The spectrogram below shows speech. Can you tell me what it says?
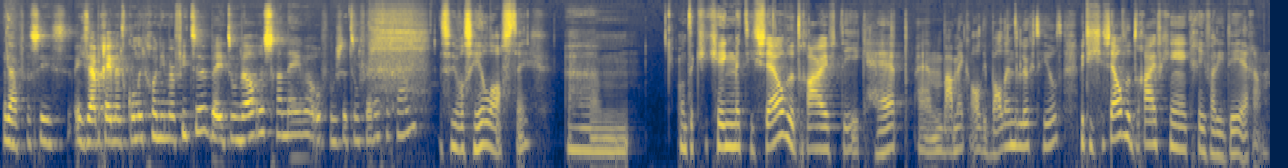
Ja, precies. Je zei op een gegeven moment kon ik gewoon niet meer fietsen. Ben je toen wel rust gaan nemen of hoe is het toen verder gegaan? Het was heel lastig. Um, want ik ging met diezelfde drive die ik heb en waarmee ik al die ballen in de lucht hield, met diezelfde drive ging ik revalideren.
